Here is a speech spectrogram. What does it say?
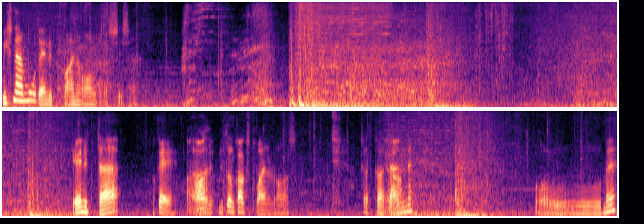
Miksi nää muuten ei nyt paino ollenkaan sisään? Okei, nyt tää... Okei. Aa, nyt on kaksi painon alas. Jatkaa Joo. tänne. Kolme.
